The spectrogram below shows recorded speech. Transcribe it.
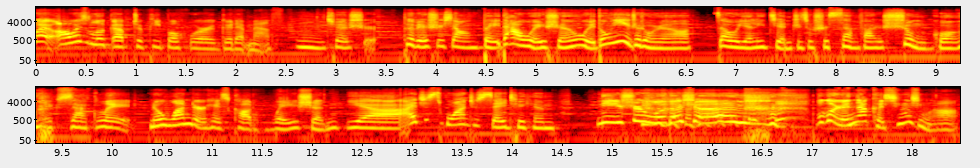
I always look up to people who are good at math. 嗯，确实，特别是像北大伪神韦东奕这种人啊。在我眼里简直就是散发着圣光。Exactly. No wonder he's called 韦神。Yeah, I just want to say to him, 你是我的神。不过人家可清醒了啊！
